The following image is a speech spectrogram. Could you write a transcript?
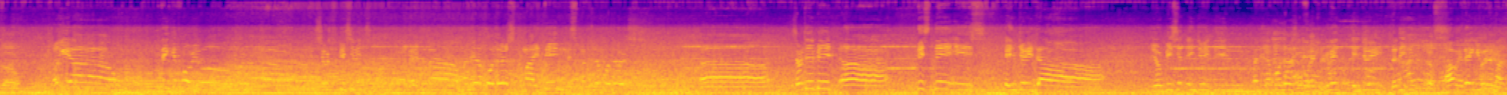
So. Okay, uh, thank you for your uh, short visit. Uh, Manila Poders, my team is Manila Poders. Uh, Sir David, uh, this day is enjoy the your visit, enjoy in Manila Poders, and great enjoy the day. Yes. Okay, thank you very much.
